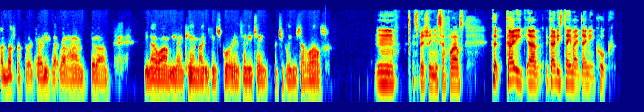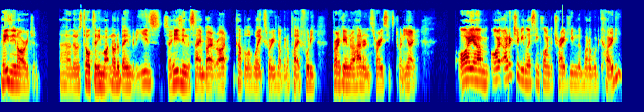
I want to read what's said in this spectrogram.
I'd much prefer Cody for that run home, but um, you know, um, you know, Cam mate, you can score against any team, particularly New South Wales. Mm, especially New South Wales. Cody, um, Cody's teammate Damien Cook, he's in Origin. Uh, there was talk that he might not have been, but he is. So he's in the same boat, right? A couple of weeks where he's not going to play footy, broke him to 103, 628. I um I, I'd actually be less inclined to trade him than what I would Cody,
